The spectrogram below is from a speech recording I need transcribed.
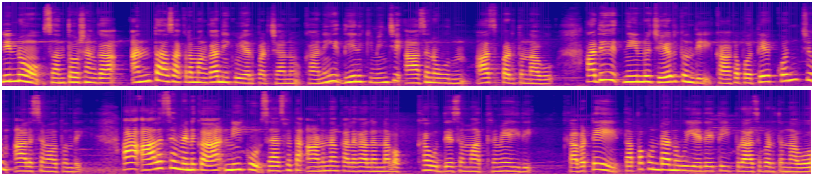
నిన్ను సంతోషంగా అంతా సక్రమంగా నీకు ఏర్పరిచాను. కానీ దీనికి మించి ఆశ నువ్వు ఆశపడుతున్నావు. అది నిన్ను చేరుతుంది. కాకపోతే కొంచెం ఆలస్యం అవుతుంది ఆ ఆలస్యం వెనుక నీకు శాశ్వత ఆనందం కలగాలన్న ఒక్క ఉద్దేశం మాత్రమే ఇది. కాబట్టి తప్పకుండా నువ్వు ఏదైతే ఇప్పుడు ఆశపడుతున్నావో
